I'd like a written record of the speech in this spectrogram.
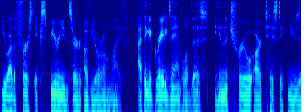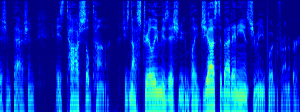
You are the first experiencer of your own life. I think a great example of this in the true artistic musician fashion is Tash Sultana. She's an Australian musician who can play just about any instrument you put in front of her,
